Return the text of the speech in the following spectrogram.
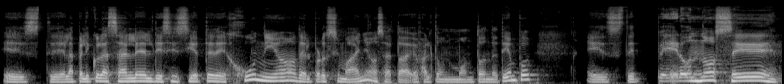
Este, la película sale el 17 de junio del próximo año, o sea, todavía falta un montón de tiempo. Este, pero no sé.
